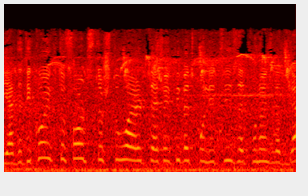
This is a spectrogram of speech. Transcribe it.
ja dedikoj këtë forcë të shtuar të efektivëve të policisë dhe të punonjësve të gardës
